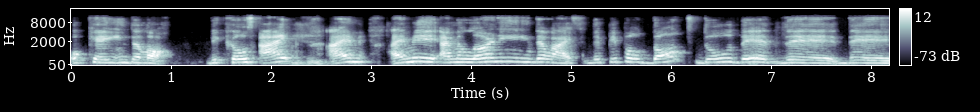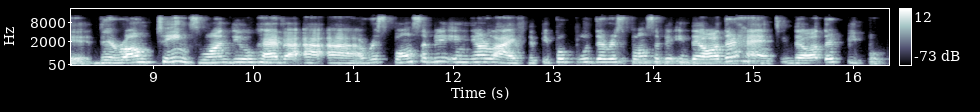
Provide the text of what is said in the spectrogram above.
okay in the law because I mm-hmm. I'm I'm a, I'm learning in the life. The people don't do the the the, the wrong things when you have a, a, a responsibility in your life. The people put the responsibility in the other hand, in the other people.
